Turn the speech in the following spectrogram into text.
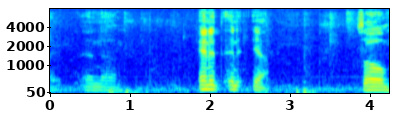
Right? And, um, and, it, and yeah. So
